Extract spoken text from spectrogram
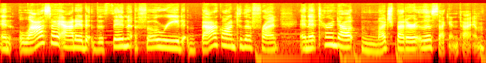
And last I added the thin faux reed back onto the front and it turned out much better the second time.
